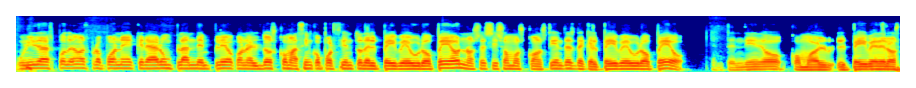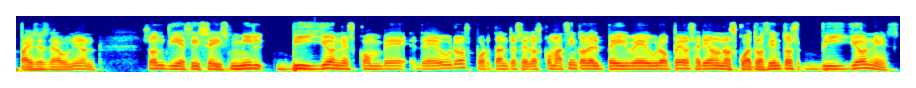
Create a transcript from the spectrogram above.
Unidas Podemos propone crear un plan de empleo con el 2,5% del PIB europeo. No sé si somos conscientes de que el PIB europeo, entendido como el, el PIB de los países de la Unión, son 16.000 billones con B de euros. Por tanto, ese 2,5 del PIB europeo serían unos 400 billones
